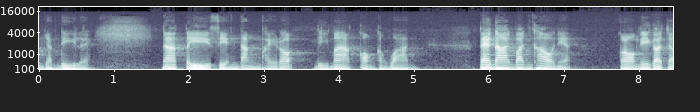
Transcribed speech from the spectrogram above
ำอย่างดีเลยนะตีเสียงดังไพเราะดีมากกล้องกังวาน แต่นานวันเข้าเนี่ยกองนี้ก็จะ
